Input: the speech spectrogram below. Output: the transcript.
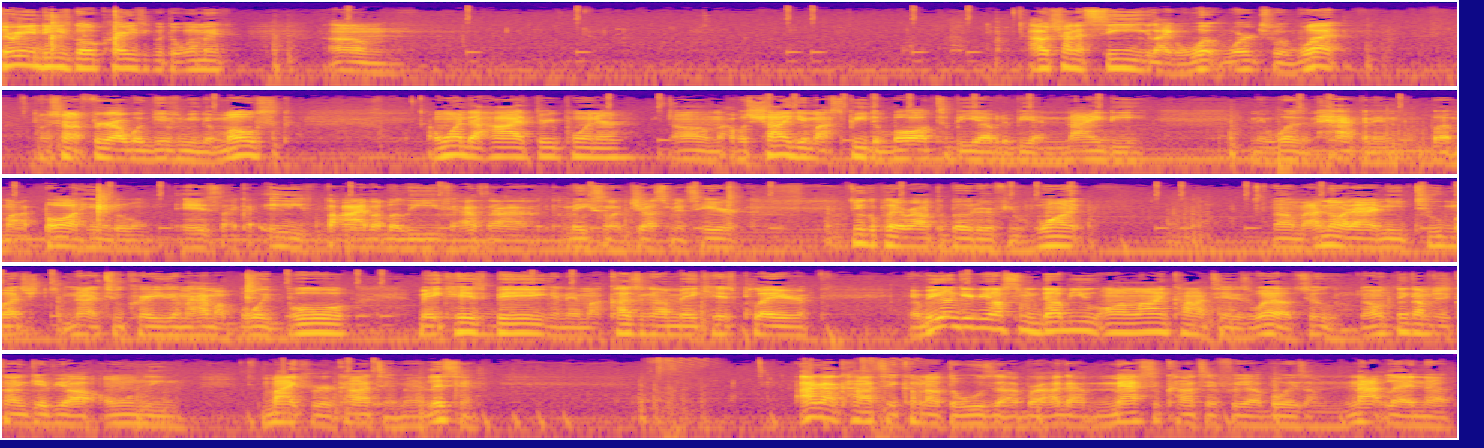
Three and D's go crazy with the woman. Um, I was trying to see like what works with what. I was trying to figure out what gives me the most. I wanted a high three pointer. Um, I was trying to get my speed to ball to be able to be a 90 and it wasn't happening. But my ball handle is like an 85, I believe, after I make some adjustments here. You can play around the builder if you want. Um, I know that I need too much, not too crazy. I'm gonna have my boy Bull make his big, and then my cousin gonna make his player. And we're gonna give y'all some W online content as well, too. Don't think I'm just gonna give y'all only my career content, man. Listen, I got content coming out the woozah, bro. I got massive content for y'all boys. I'm not letting up.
